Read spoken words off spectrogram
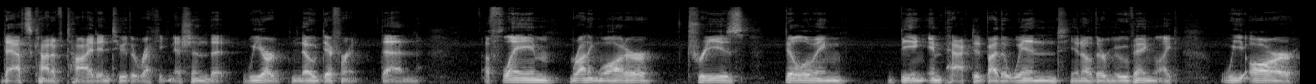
that's kind of tied into the recognition that we are no different than a flame, running water, trees billowing, being impacted by the wind. You know, they're moving. Like we are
